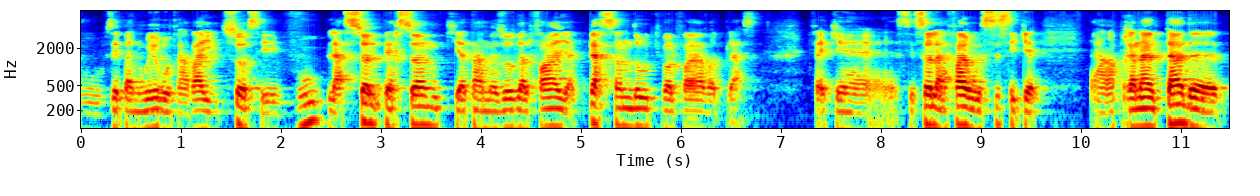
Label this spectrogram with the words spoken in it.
vous épanouir au travail et tout ça. C'est vous, la seule personne qui est en mesure de le faire. Il n'y a personne d'autre qui va le faire à votre place. Fait que euh, c'est ça l'affaire aussi, c'est que en prenant le temps de,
